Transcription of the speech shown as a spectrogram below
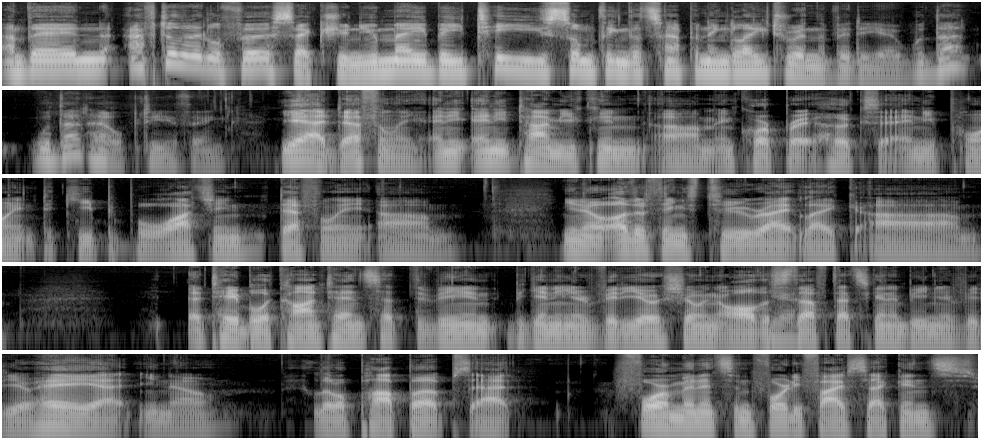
And then after the little first section, you maybe tease something that's happening later in the video. Would that would that help, do you think? Yeah, definitely. Any anytime you can um, incorporate hooks at any point to keep people watching, definitely. Um, you know, other things too, right? Like um, a table of contents at the beginning of your video, showing all the Yeah. stuff that's going to be in your video. Hey, at you know, little pop ups at four minutes and forty five seconds.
